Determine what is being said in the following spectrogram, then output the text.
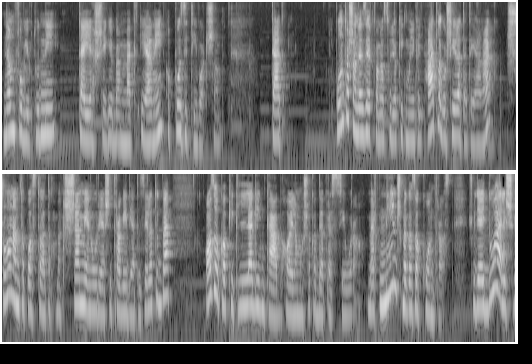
nem fogjuk tudni teljességében megélni a pozitívat sem. Tehát pontosan ezért van az, hogy akik mondjuk egy átlagos életet élnek, soha nem tapasztaltak meg semmilyen óriási tragédiát az életükbe, azok, akik leginkább hajlamosak a depresszióra, mert nincs meg az a kontraszt. És ugye egy duális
